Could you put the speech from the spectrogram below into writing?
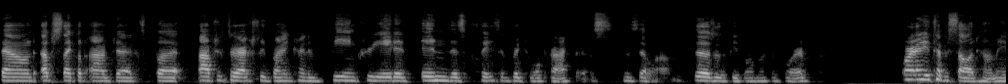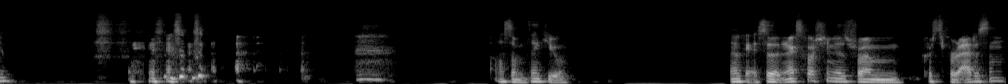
found upcycled objects, but objects are actually by kind of being created in this place of ritual practice. And so um, those are the people I'm looking for. Or any type of solid homie. awesome, thank you. Okay, so the next question is from Christopher Addison.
